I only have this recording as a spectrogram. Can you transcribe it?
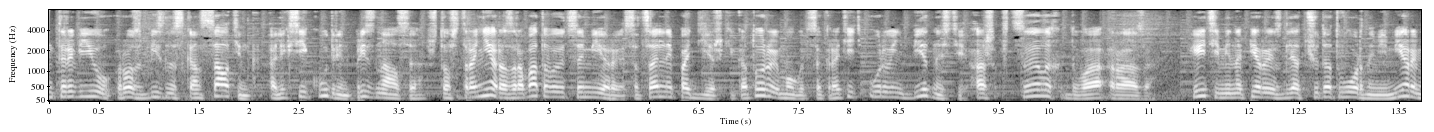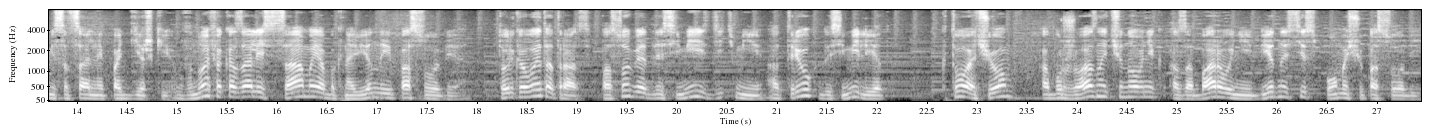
интервью Росбизнес Консалтинг Алексей Кудрин признался, что в стране разрабатываются меры социальной поддержки, которые могут сократить уровень бедности аж в целых два раза. Этими, на первый взгляд, чудотворными мерами социальной поддержки вновь оказались самые обыкновенные пособия. Только в этот раз пособия для семей с детьми от 3 до 7 лет. Кто о чем, а буржуазный чиновник о забарывании бедности с помощью пособий.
